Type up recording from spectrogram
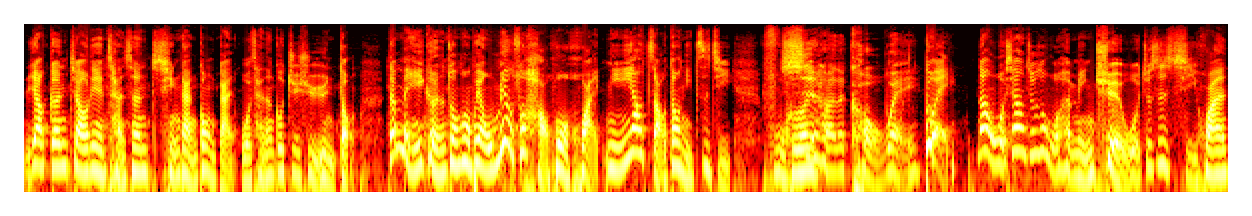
要跟教练产生情感共感，我才能够继续运动。但每一个人的状况不一样，我没有说好或坏，你要找到你自己符合适合的口味。对，那我现在就是我很明确，我就是喜欢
